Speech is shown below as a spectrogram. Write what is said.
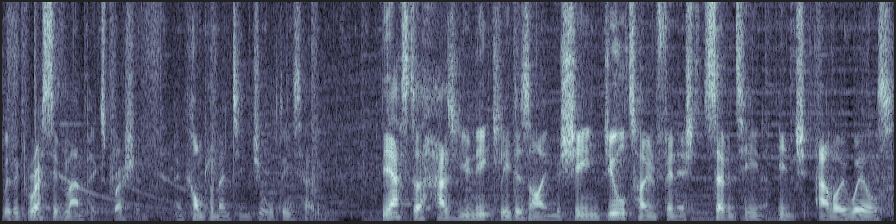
with aggressive lamp expression and complementing dual detailing. The Astor has uniquely designed machined dual-tone finished 17-inch alloy wheels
